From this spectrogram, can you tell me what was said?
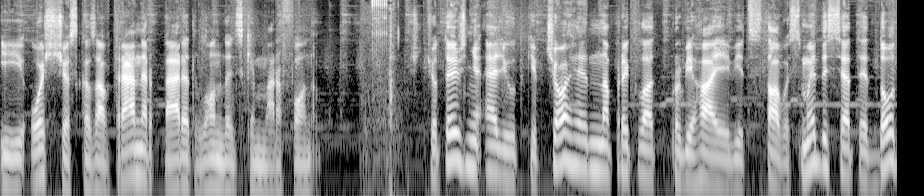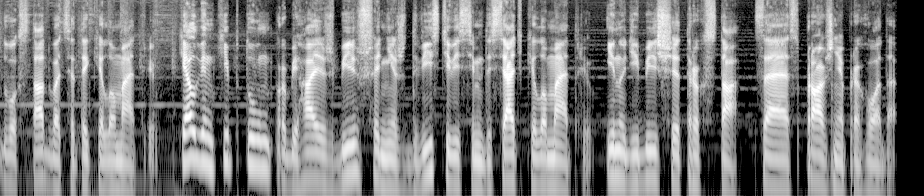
і ось що сказав тренер перед лондонським марафоном. Щотижня Еліут Кіпчоги, наприклад, пробігає від 180 до 220 кілометрів. Келвін Кіптум пробігає ж більше ніж 280 кілометрів, іноді більше 300. Це справжня пригода.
